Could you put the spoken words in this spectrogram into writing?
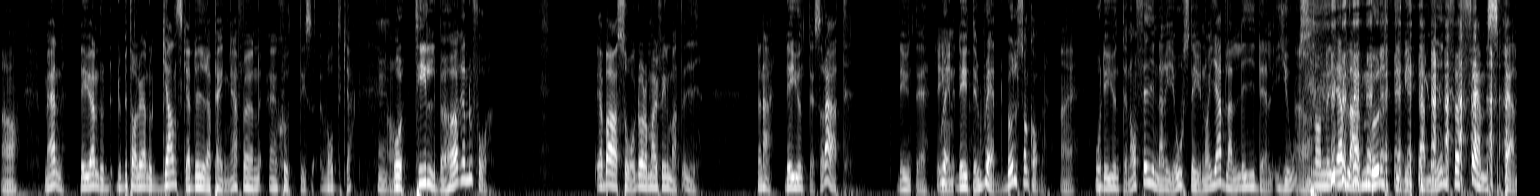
Ja. Men det är ju ändå, du betalar ju ändå ganska dyra pengar för en, en 70 vodka. Mm. Och tillbehören du får. Jag bara såg då, de har ju filmat i den här. Det är ju inte sådär att... Det är ju inte, Det är ingen- det är inte Red Bull som kommer. Nej. Och det är ju inte någon finare juice, det är ju någon jävla Lidl-juice. Ja. Någon jävla multivitamin för fem spänn.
